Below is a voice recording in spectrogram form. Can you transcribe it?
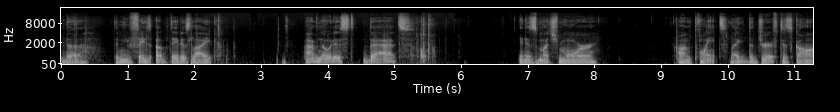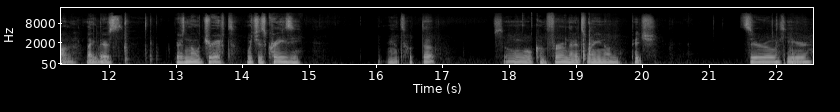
the the new phase update is like. I've noticed that it is much more on point. Like the drift is gone. Like there's there's no drift which is crazy. And it's hooked up. So we'll confirm that it's running on pitch zero here.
